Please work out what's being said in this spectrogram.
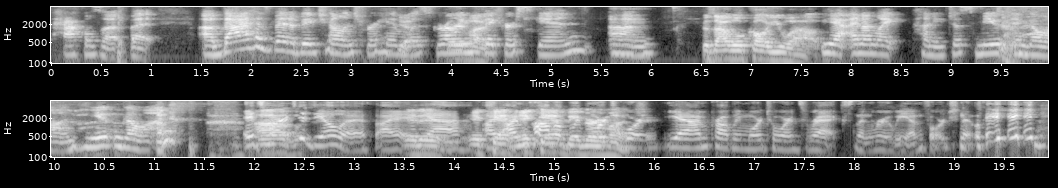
hackles up, but um, that has been a big challenge for him Yes, was growing thicker skin. Um, Because I will call you out. yeah, and I'm like, honey, just mute and go on. mute and go on. It's hard Um, to deal with. I it is- yeah. it I, can- I'm it can probably be very more much. toward yeah, I'm probably more towards Rex than Ruby, unfortunately.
